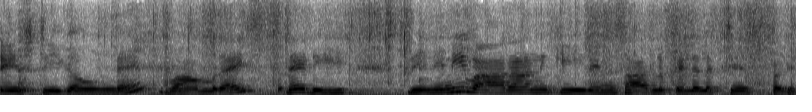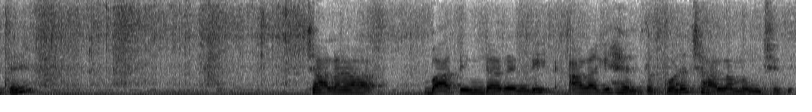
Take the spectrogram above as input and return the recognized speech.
టేస్టీగా ఉండే వామ్ రైస్ రెడీ. దీనిని వారానికి రెండుసార్లు పిల్లలకు చేసి పెడితే చాలా బాగా తింటారండి. అలాగే హెల్త్కి కూడా చాలా మంచిది.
